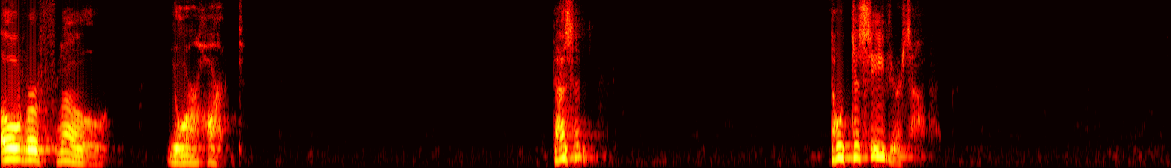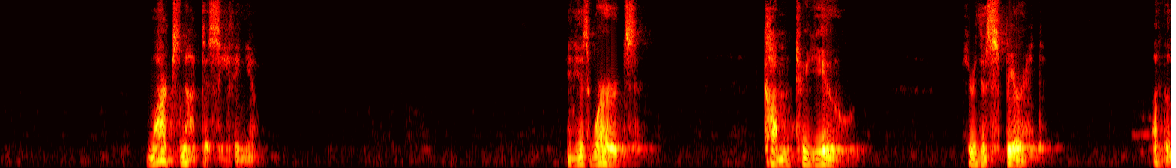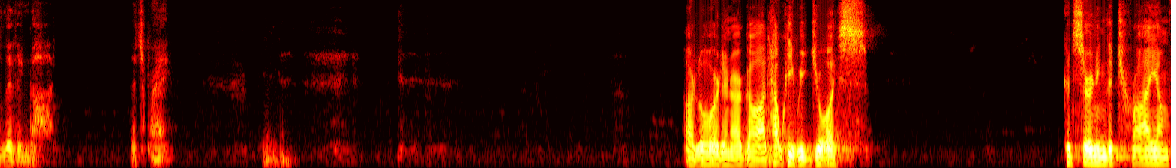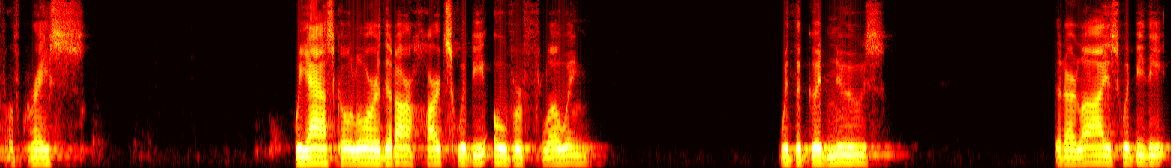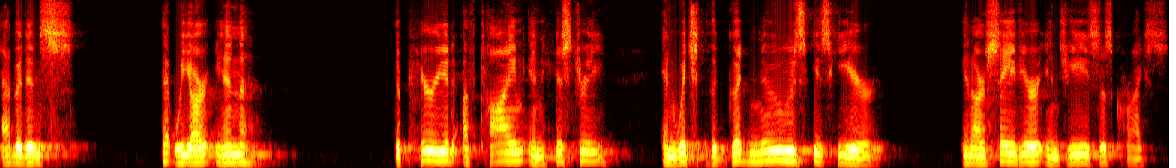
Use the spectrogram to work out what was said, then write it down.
overflow your heart. Does it? Don't deceive yourself. Mark's not deceiving you. In his words, come to you through the Spirit of the living God. Let's pray. Our Lord and our God, how we rejoice concerning the triumph of grace. We ask, O oh Lord, that our hearts would be overflowing with the good news, that our lives would be the evidence that we are in the period of time in history in which the good news is here in our Savior, in Jesus Christ.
